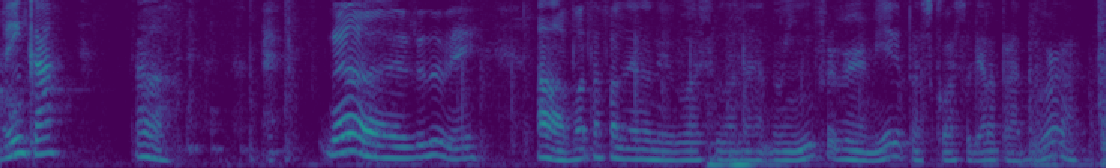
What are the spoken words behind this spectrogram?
Vem cá. Olha lá. Não, tudo bem. Olha lá, a avó tá fazendo o negócio lá da- do infravermelho pras costas dela, pra dor, ó.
